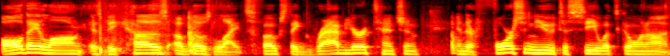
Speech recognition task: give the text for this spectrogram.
all day long is because of those lights. Folks, they grab your attention and they're forcing you to see what's going on.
